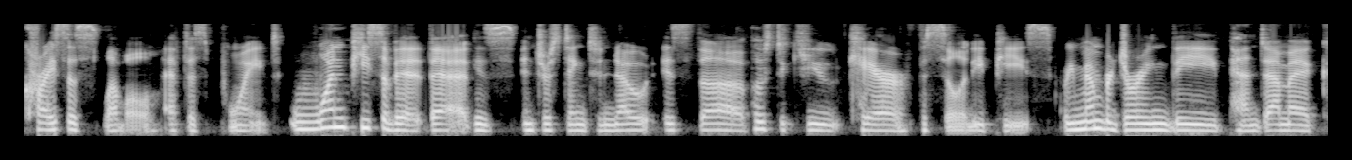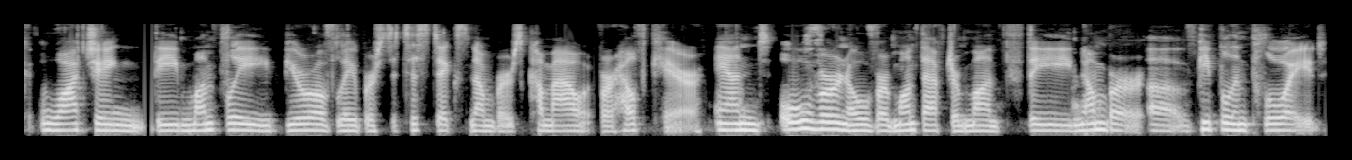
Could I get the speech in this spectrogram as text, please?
crisis level at this point. One piece of it that is interesting to note is the post acute care facility piece. I Remember during the pandemic, watching the monthly Bureau of Labor Statistics numbers come out for healthcare. And over and over, month after month, the number of people employed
